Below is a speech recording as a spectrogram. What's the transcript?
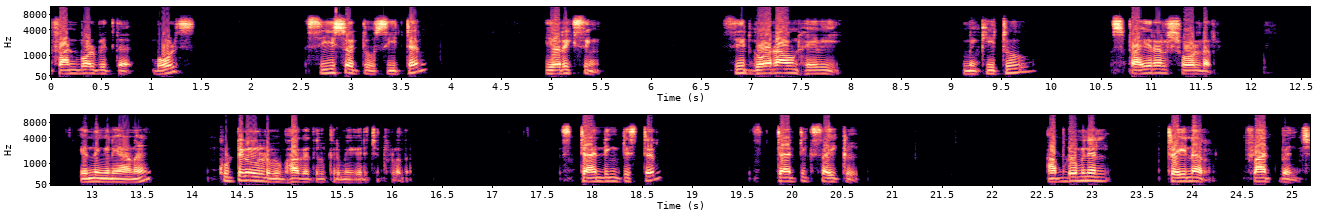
Fun ball with balls seesaw two seater എറിക്സിംഗ് seat go round heavy Mickey two spiral shoulder എന്നിങ്ങനെയാണ് കുട്ടികളുടെ വിഭാഗത്തിൽ ക്രമീകരിച്ചിട്ടുള്ളത്. Standing twister static cycle abdominal trainer flat bench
